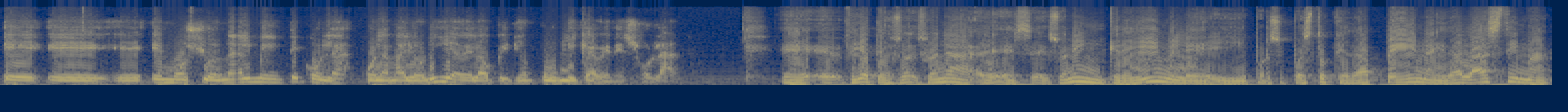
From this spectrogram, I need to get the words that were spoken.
eh, eh, emocionalmente con la, con la mayoría de la opinión pública venezolana. fíjate, suena, suena increíble y por supuesto que da pena y da lástima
